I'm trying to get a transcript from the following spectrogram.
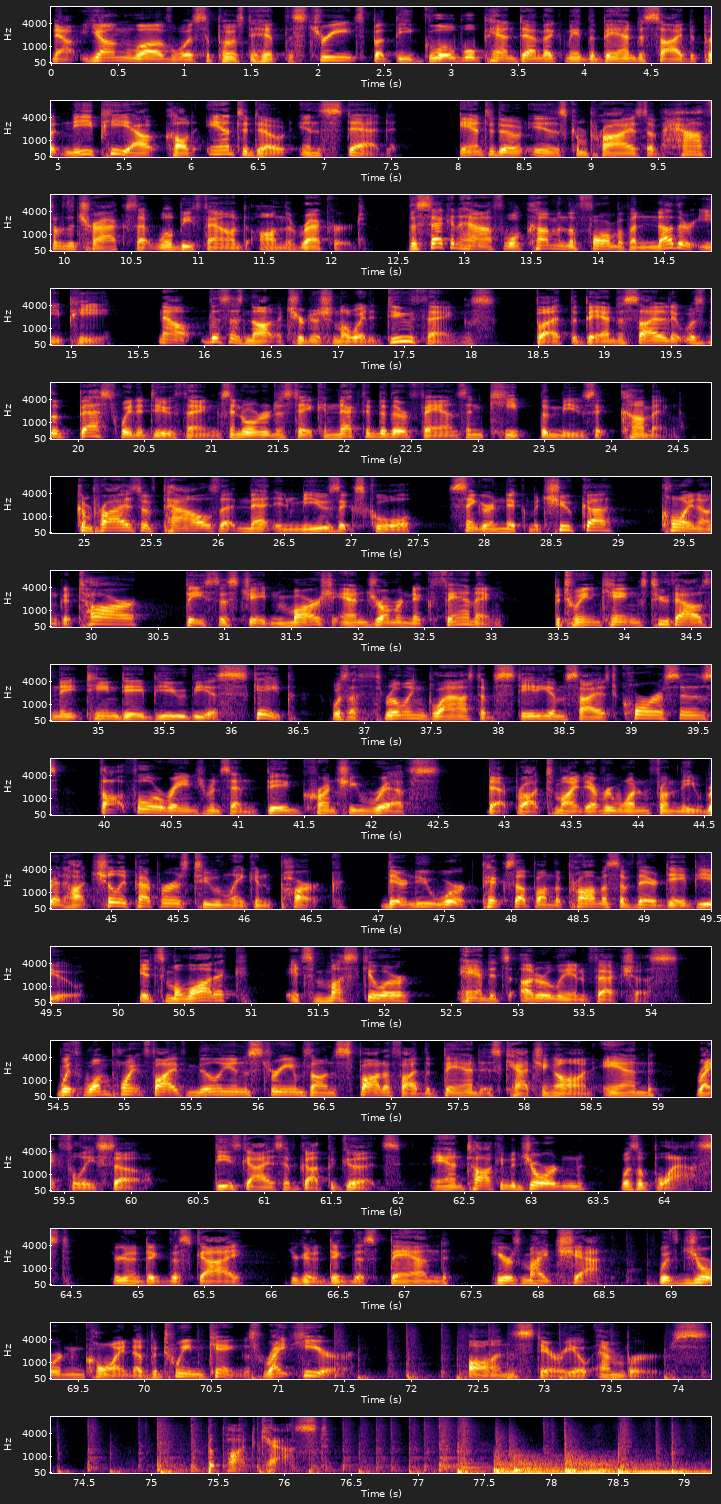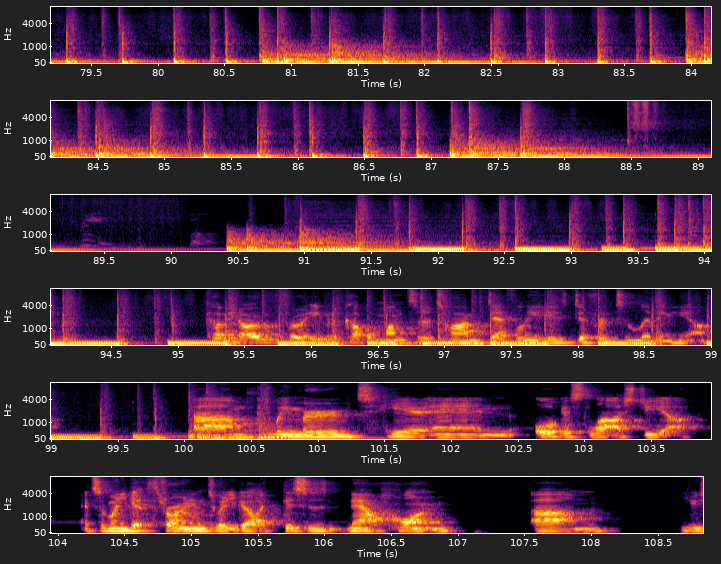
Now, Young Love was supposed to hit the streets, but the global pandemic made the band decide to put an EP out called Antidote instead. Antidote is comprised of half of the tracks that will be found on the record. The second half will come in the form of another EP. Now, this is not a traditional way to do things, But the band decided it was the best way to do things in order to stay connected to their fans and keep the music coming. Comprised of pals that met in music school, singer Nick Machuca, Coyne on guitar, bassist Jaden Marsh, and drummer Nick Fanning, Between Kings' 2018 debut, The Escape, was a thrilling blast of stadium sized choruses, thoughtful arrangements, and big, crunchy riffs that brought to mind everyone from the Red Hot Chili Peppers to Linkin Park. Their new work picks up on the promise of their debut. It's melodic, it's muscular, and it's utterly infectious. With 1.5 million streams on Spotify, the band is catching on, and rightfully so. These guys have got the goods. And talking to Jordan was a blast. You're going to dig this guy. You're going to dig this band. Here's my chat with Jordan Coyne of Between Kings right here on Stereo Embers, the podcast. Over for even a couple months at a time definitely is different to living here. Because um, we moved here in August last year, and so when you get thrown into it, you go like, "This is now home." Um, you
